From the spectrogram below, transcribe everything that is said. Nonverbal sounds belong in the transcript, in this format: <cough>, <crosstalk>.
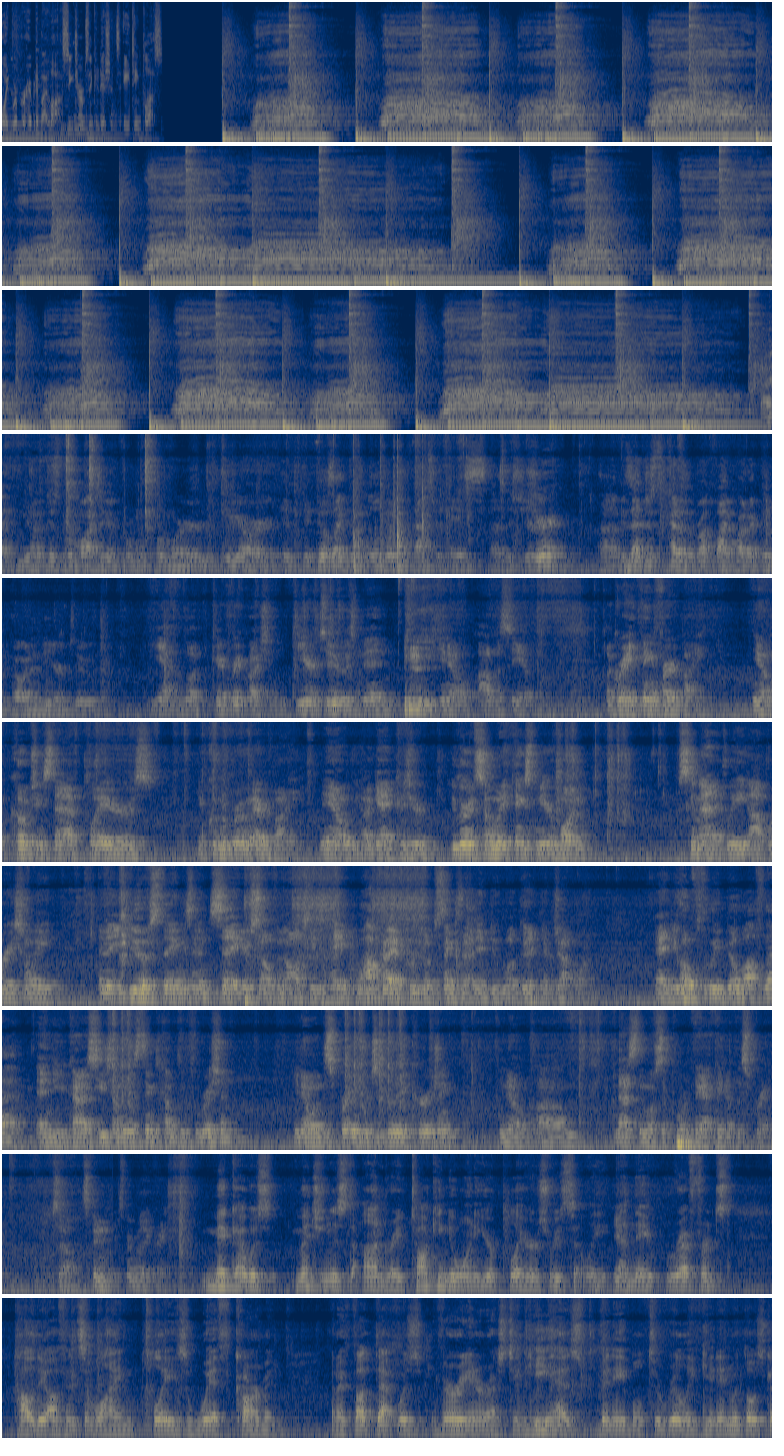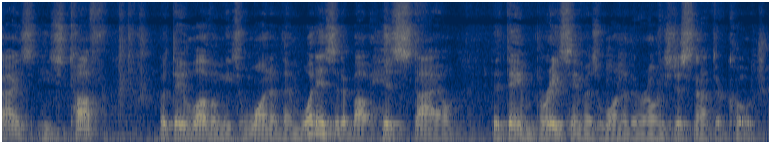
Void were prohibited by law. See terms and conditions. 18 plus. Whoa, whoa, whoa, whoa, whoa, whoa, whoa, whoa, whoa, I, you know, just from watching it from, from where we are, it, it feels like there's a little bit of a faster pace uh, this year. Sure. Um, is that just kind of the byproduct of going into year two? Yeah, look, great, great question. Year two has been, <clears throat> you know, obviously a, a great thing for everybody. You know, coaching staff, players, equipment room, everybody. You know, again, because you're you learn so many things from year one, schematically, operationally, and then you do those things and say yourself in the offseason, hey, well, how can I improve those things that I didn't do well good enough job on? And you hopefully build off that, and you kind of see some of those things come to fruition. You know, in the spring, which is really encouraging. You know, um, that's the most important thing I think of the spring. So it's been it's been really great. Mick, I was mentioning this to Andre, talking to one of your players recently, Yeah. and they referenced how the offensive line plays with Carmen. And I thought that was very interesting. He has been able to really get in with those guys. He's tough, but they love him. He's one of them. What is it about his style that they embrace him as one of their own? He's just not their coach.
